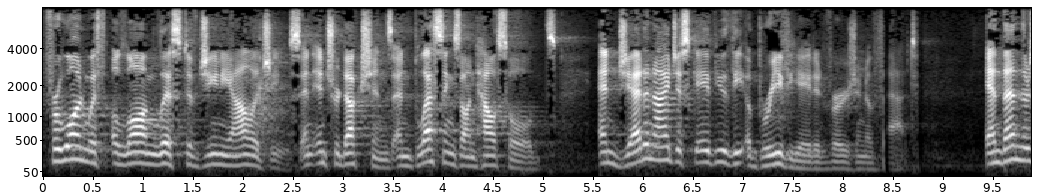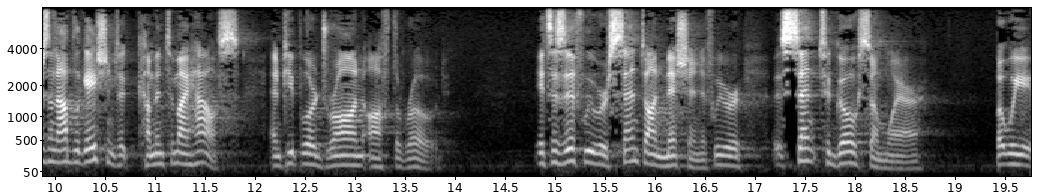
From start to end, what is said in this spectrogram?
For one, with a long list of genealogies and introductions and blessings on households. And Jed and I just gave you the abbreviated version of that. And then there's an obligation to come into my house, and people are drawn off the road. It's as if we were sent on mission, if we were sent to go somewhere, but we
